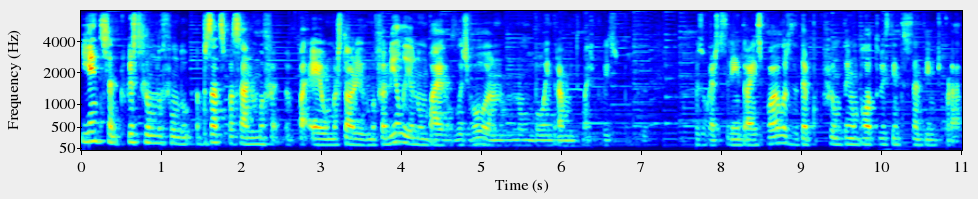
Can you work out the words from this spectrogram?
E é interessante porque este filme, no fundo, apesar de se passar numa. é uma história de uma família num bairro de Lisboa, não, não vou entrar muito mais por isso, porque depois o resto seria entrar em spoilers, até porque o filme tem um plot twist interessante e inesperado.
